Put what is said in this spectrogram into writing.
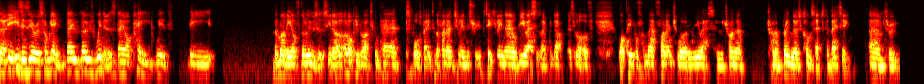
the, it is a zero sum game. They, those winners, they are paid with the the money of the losers. You know, a lot of people like to compare sports betting to the financial industry, particularly now the US has opened up. There's a lot of of people from that financial world in the US who are trying to trying to bring those concepts to betting um, through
